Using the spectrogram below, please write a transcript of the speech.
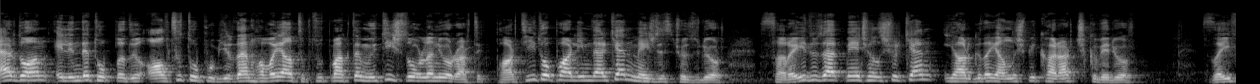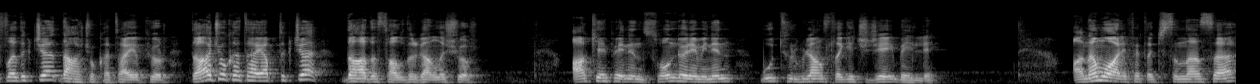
Erdoğan elinde topladığı 6 topu birden havaya atıp tutmakta müthiş zorlanıyor artık. Partiyi toparlayayım derken meclis çözülüyor. Sarayı düzeltmeye çalışırken yargıda yanlış bir karar çıkıveriyor. Zayıfladıkça daha çok hata yapıyor. Daha çok hata yaptıkça daha da saldırganlaşıyor. AKP'nin son döneminin bu türbülansla geçeceği belli. Ana muhalefet açısındansa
